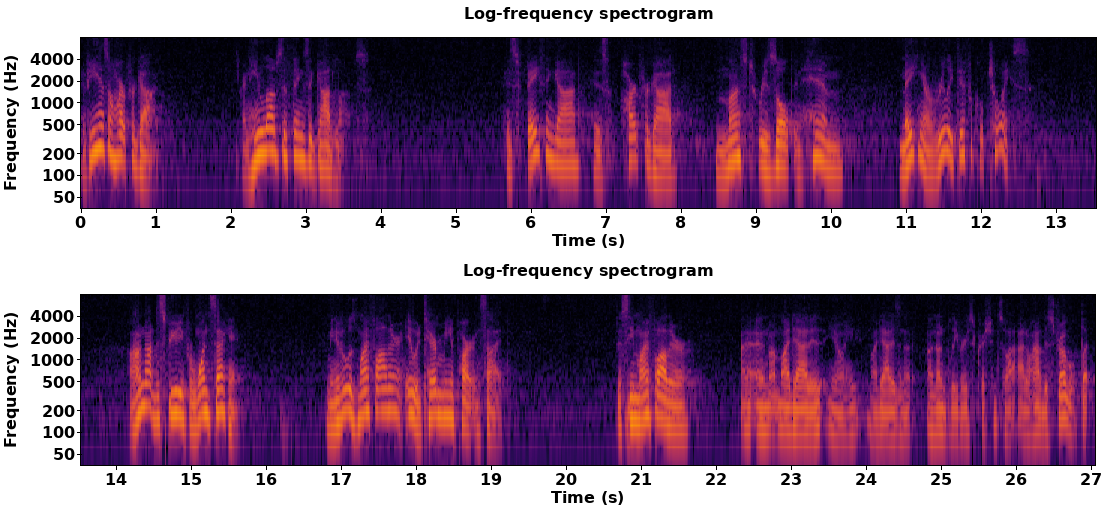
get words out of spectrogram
If he has a heart for God, and he loves the things that God loves, his faith in God, his heart for God, must result in him making a really difficult choice. I'm not disputing for one second. I mean, if it was my father, it would tear me apart inside. To see my father, and my dad, is, you know, he, my dad is an, an unbeliever, he's a Christian, so I, I don't have this struggle, but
